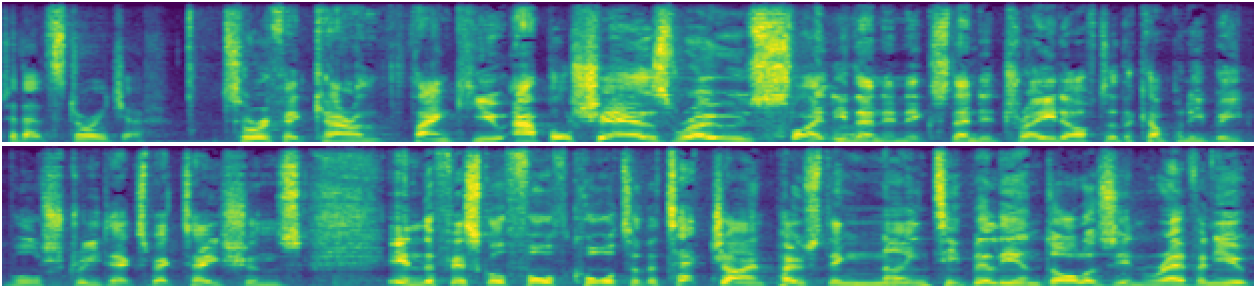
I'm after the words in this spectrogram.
to that story, Geoff. Terrific, Karen. Thank you. Apple shares rose slightly then in extended trade after the company beat Wall Street expectations in the fiscal fourth quarter. The tech giant posting $90 billion in revenue,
